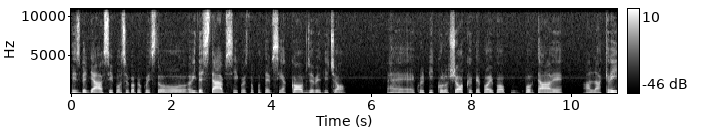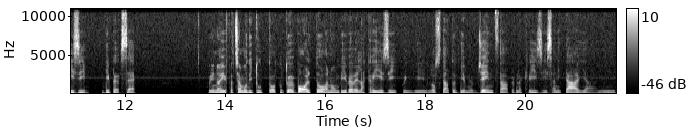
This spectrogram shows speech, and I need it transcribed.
di svegliarsi, forse proprio questo ridestarsi, questo potersi accorgere di ciò, è quel piccolo shock che poi può portare alla crisi di per sé. Quindi noi facciamo di tutto, tutto è volto a non vivere la crisi, quindi lo stato di emergenza per la crisi sanitaria, i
